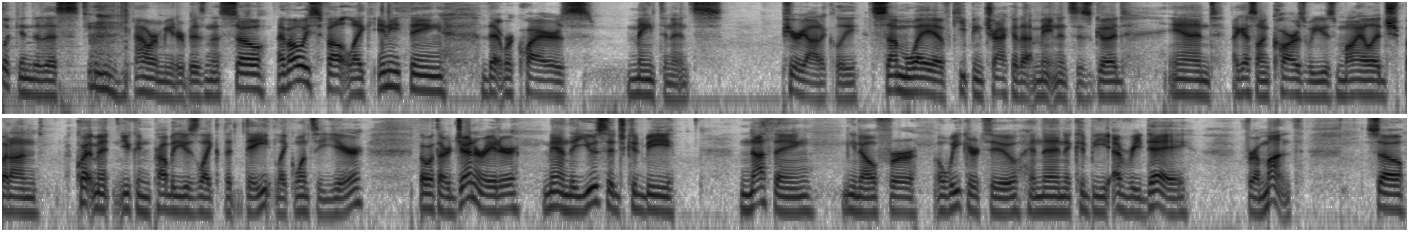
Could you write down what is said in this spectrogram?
Look into this hour meter business. So, I've always felt like anything that requires maintenance periodically, some way of keeping track of that maintenance is good. And I guess on cars we use mileage, but on equipment you can probably use like the date, like once a year. But with our generator, man, the usage could be nothing, you know, for a week or two, and then it could be every day for a month. So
